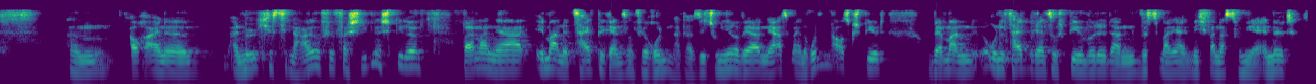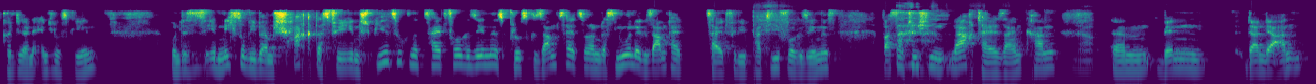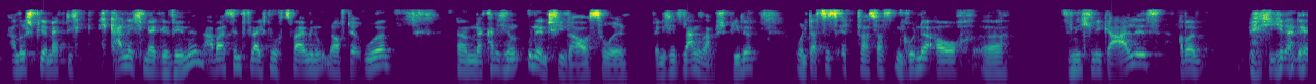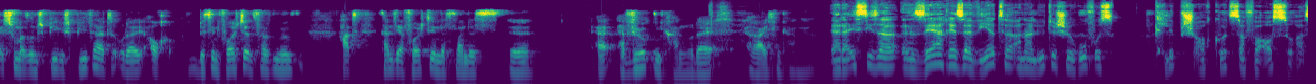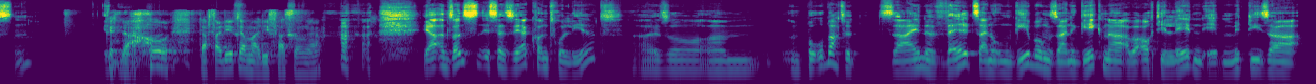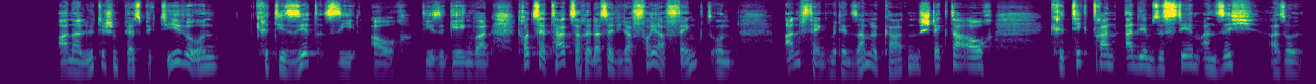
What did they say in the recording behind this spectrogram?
ähm, auch eine, ein mögliches Szenario für verschiedene Spiele, weil man ja immer eine Zeitbegrenzung für Runden hat. Also die Turniere werden ja erstmal in Runden ausgespielt wenn man ohne Zeitbegrenzung spielen würde, dann wüsste man ja nicht, wann das Turnier endet. Es könnte dann endlos gehen. Und es ist eben nicht so wie beim Schach, dass für jeden Spielzug eine Zeit vorgesehen ist, plus Gesamtzeit, sondern dass nur eine Gesamtzeit für die Partie vorgesehen ist, was natürlich ein Nachteil sein kann, ja. ähm, wenn dann der an, andere Spieler merkt, ich, ich kann nicht mehr gewinnen, aber es sind vielleicht nur zwei Minuten auf der Uhr. Ähm, dann kann ich nur Unentschieden rausholen, wenn ich jetzt langsam spiele. Und das ist etwas, was im Grunde auch äh, nicht legal ist, aber jeder, der schon mal so ein Spiel gespielt hat oder auch ein bisschen Vorstellungsvermögen hat, kann sich ja vorstellen, dass man das äh, er erwirken kann oder erreichen kann. Ja, ja da ist dieser äh, sehr reservierte analytische Rufus Klipsch auch kurz davor auszurasten. Genau, da verliert er mal die Fassung, ja. ja, ansonsten ist er sehr kontrolliert, also ähm, und beobachtet seine Welt, seine Umgebung, seine Gegner, aber auch die Läden eben mit dieser analytischen Perspektive und kritisiert sie auch, diese Gegenwart. Trotz der Tatsache, dass er wieder Feuer fängt und anfängt mit den Sammelkarten, steckt da auch Kritik dran an dem System an sich. Also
